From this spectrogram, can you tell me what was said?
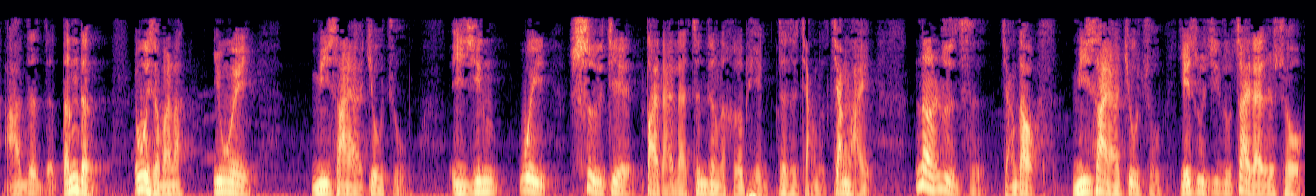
啊，这这等等。为什么呢？因为弥撒亚救主已经为世界带来了真正的和平，这是讲的将来。那日子讲到弥赛亚救主耶稣基督再来的时候，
